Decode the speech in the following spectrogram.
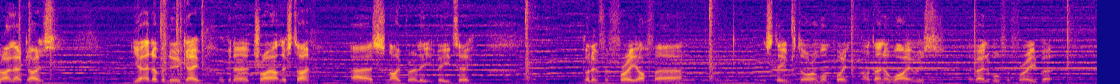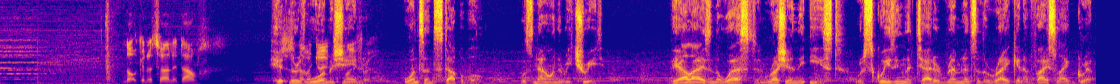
Right there guys, yet another new game we're going to try out this time, uh, Sniper Elite V2. Got it for free off uh, the Steam store at one point, I don't know why it was available for free but not going to turn it down. Hitler's war machine, once unstoppable, was now in the retreat. The Allies in the west and Russia in the east were squeezing the tattered remnants of the Reich in a vice-like grip.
